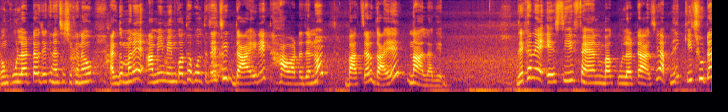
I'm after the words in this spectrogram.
এবং কুলারটাও যেখানে আছে সেখানেও একদম মানে আমি মেন কথা বলতে চাইছি ডাইরেক্ট হাওয়াটা যেন বাচ্চার গায়ে না লাগে। যেখানে এসি, ফ্যান বা কুলারটা আছে, আপনি কিছুটা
